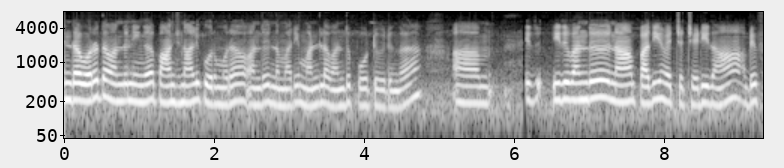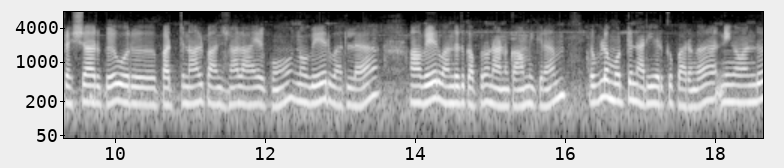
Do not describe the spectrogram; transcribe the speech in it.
இந்த உரத்தை வந்து நீங்கள் பாஞ்சு நாளைக்கு ஒரு முறை வந்து இந்த மாதிரி மண்ணில் வந்து போட்டு விடுங்க. இது இது வந்து நான் பதியம் வச்ச செடி தான் அப்படியே ஃப்ரெஷ்ஷாக இருக்குது ஒரு பத்து நாள் பாஞ்சு நாள் ஆயிருக்கும். இன்னும் வேர் வரல. வேர் வந்ததுக்கப்புறம் நான் காமிக்கிறேன். எவ்வளோ மொட்டு நிறைய இருக்குது பாருங்கள் நீங்கள் வந்து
